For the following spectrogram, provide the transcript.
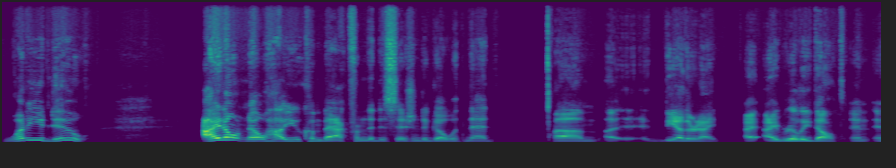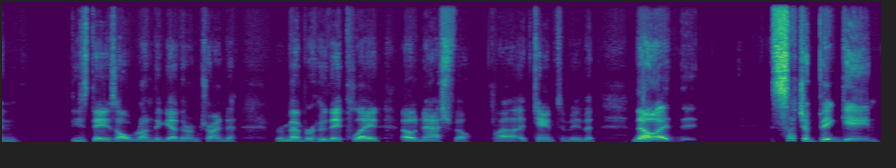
What do you do? I don't know how you come back from the decision to go with Ned um, uh, the other night. I, I really don't. And and these days all run together. I'm trying to remember who they played. Oh, Nashville. Uh, it came to me, but no, I, such a big game.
